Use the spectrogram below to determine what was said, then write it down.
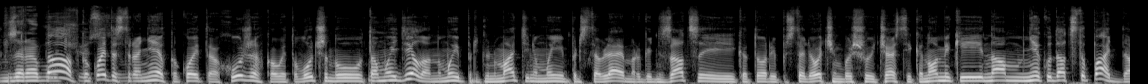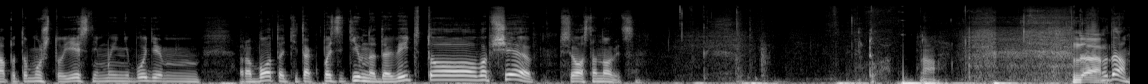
за рабочую Да, в какой-то силу. стране, в какой-то хуже, в какой-то лучше. Ну, тому и дело. Но мы предприниматели, мы представляем организации, которые представляют очень большую часть экономики, и нам некуда отступать, да, потому что если мы не будем работать и так позитивно давить, то вообще все остановится. Да. ну да.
